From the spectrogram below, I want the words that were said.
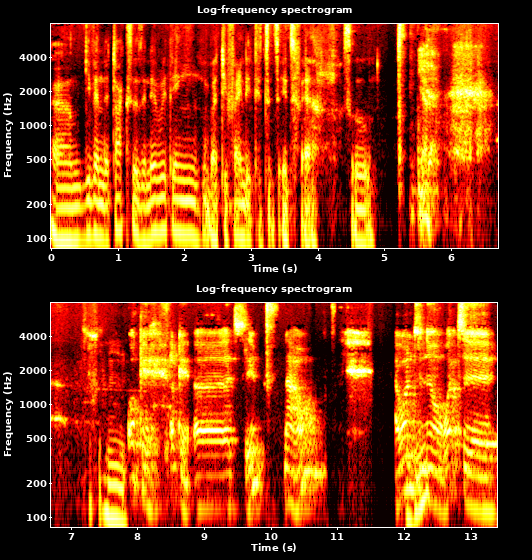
um, given the taxes and everything. But you find it, it's it's, it's fair. So, yeah. Mm. Okay, okay. Uh, let's see. Now, I want Mm-hmm. to know what uh,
